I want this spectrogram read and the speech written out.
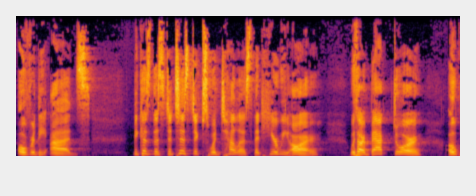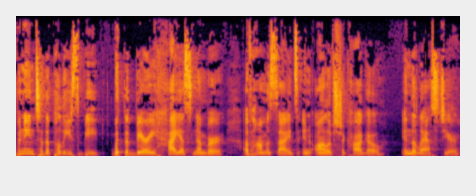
over the odds. Because the statistics would tell us that here we are, with our back door opening to the police beat, with the very highest number of homicides in all of Chicago in the last year.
